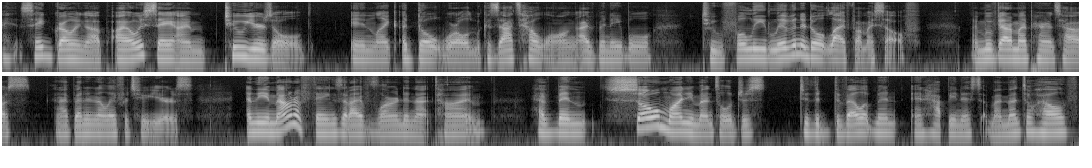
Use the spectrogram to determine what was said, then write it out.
I say growing up, I always say I'm two years old in like adult world because that's how long I've been able to fully live an adult life by myself. I moved out of my parents' house and I've been in LA for two years. And the amount of things that I've learned in that time have been so monumental just to the development and happiness of my mental health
